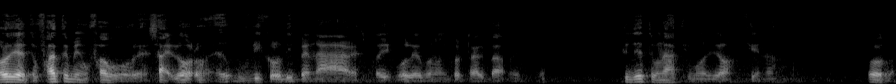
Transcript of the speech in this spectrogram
ho detto fatemi un favore, sai loro è un vicolo di Benares, poi volevano incontrare il bambino. Chiudete un attimo gli occhi, no? Allora ho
